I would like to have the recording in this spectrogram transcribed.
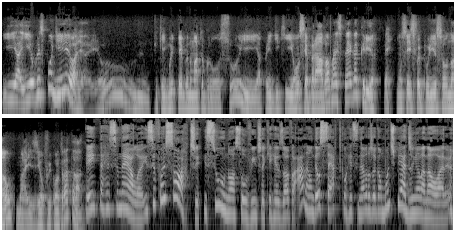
E aí eu respondi: olha, eu fiquei muito tempo no Mato Grosso e aprendi que onça é brava, mas pega cria. Bem, não sei se foi por isso ou não, mas eu fui contratado. Eita, Recinela, e se foi sorte? E se o nosso ouvinte aqui resolve ah, não, deu certo com o Recinela, vou jogar um monte de piadinha lá na hora.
